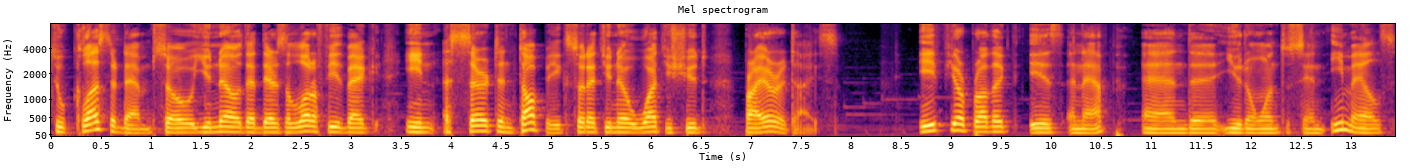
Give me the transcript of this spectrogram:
to cluster them so you know that there's a lot of feedback in a certain topic so that you know what you should prioritize. If your product is an app and uh, you don't want to send emails,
